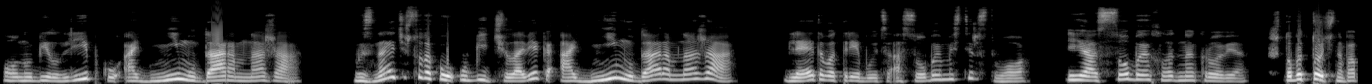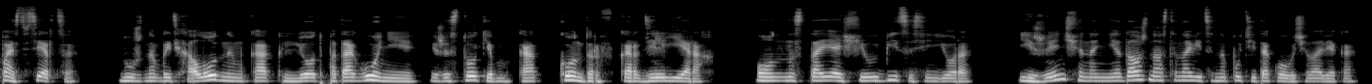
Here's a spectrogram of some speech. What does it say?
Он убил Липку одним ударом ножа. Вы знаете, что такое убить человека одним ударом ножа? Для этого требуется особое мастерство и особое хладнокровие, чтобы точно попасть в сердце. Нужно быть холодным, как лед Патагонии, и жестоким, как кондор в кордильерах. Он настоящий убийца, сеньора, и женщина не должна остановиться на пути такого человека.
